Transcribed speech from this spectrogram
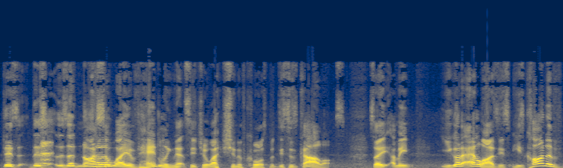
there's there's there's a nicer way of handling that situation, of course, but this is Carlos. So I mean, you got to analyze this. He's kind of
